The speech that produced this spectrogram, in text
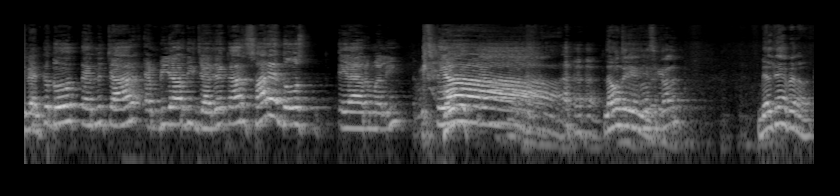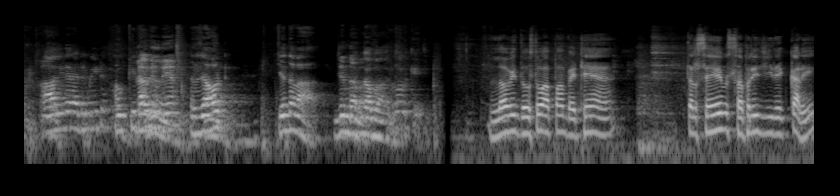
Event। 1 2 3 4 ਐਮਬੀਆਰ ਦੀ ਜੈ ਜੈਕਾਰ। ਸਾਰੇ ਦੋਸਤ ਏਆਰ ਮਲੀ ਲਓ ਵੀ। ਮਿਲਦੇ ਆ ਫਿਰ ਆਲ ਇੰਡੀਆ ਰਾਈਡਰ ਮੀਟ ਹੌਂਕੀ ਕੱਲ੍ਹ ਮਿਲਦੇ ਆ। ਰਿਜ਼ੋਰਟ ਜਿੰਦਾਬਾਦ ਜਿੰਦਾਬਾਦ। ਓਕੇ ਲਓ ਵੀ ਦੋਸਤੋ ਆਪਾਂ ਬੈਠੇ ਆ ਤਰਸੇਮ ਸਫਰੀ ਜੀ ਦੇ ਘਰੇ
